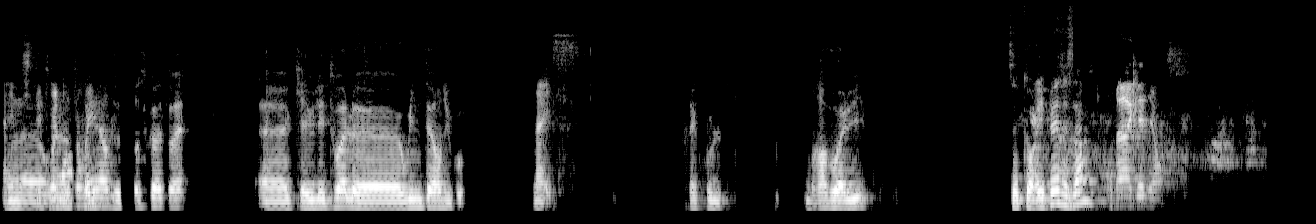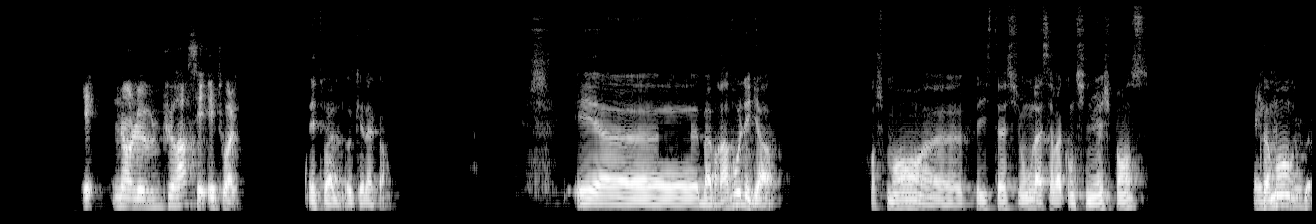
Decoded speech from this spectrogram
Ah, une petite étoile première de Scott, Scott, ouais. Qui a eu l'étoile Winter, du coup. Nice. Très cool. Bravo à lui. C'est Coripé, c'est ça? On a un gagnant. Et non, le, plus rare, c'est étoile. Étoile, ok, d'accord. Et euh, bah, bravo les gars. Franchement, euh, félicitations. Là, ça va continuer, je pense. Bah, Comment écoute,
